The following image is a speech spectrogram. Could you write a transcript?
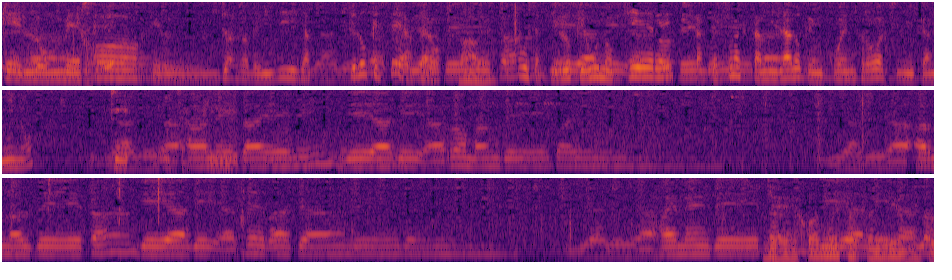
que lo mejor, que el Dios lo bendiga, que lo que sea, pero pucha, que lo que uno quiere, la persona que está a mi lado que encuentro así en mi camino, que, pucha, que Sebastián muy Guía, sorprendido, guía, me dijo,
